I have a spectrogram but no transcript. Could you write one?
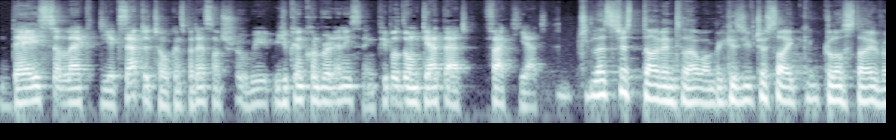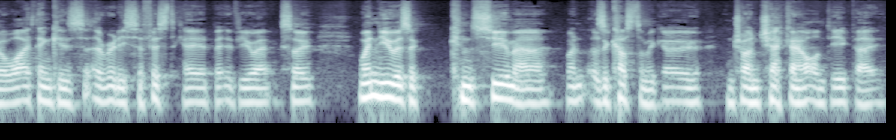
they select the accepted tokens, but that's not true. We, you can convert anything. People don't get that fact yet. Let's just dive into that one because you've just like glossed over what I think is a really sophisticated bit of UX. So when you as a consumer, when as a customer go and try and check out on DePay,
